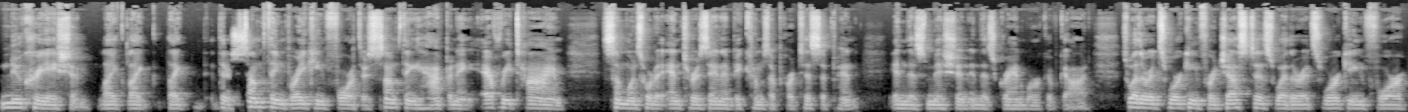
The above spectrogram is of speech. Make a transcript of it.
new creation like like like there's something breaking forth there's something happening every time someone sort of enters in and becomes a participant in this mission in this grand work of god so whether it's working for justice whether it's working for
